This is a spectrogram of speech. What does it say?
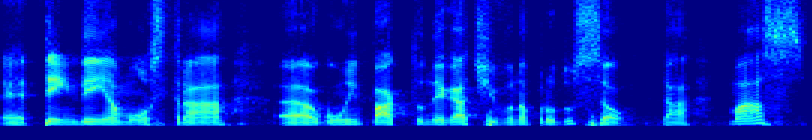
é, tendem a mostrar algum impacto negativo na produção, tá? Mas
